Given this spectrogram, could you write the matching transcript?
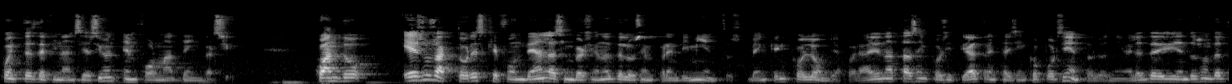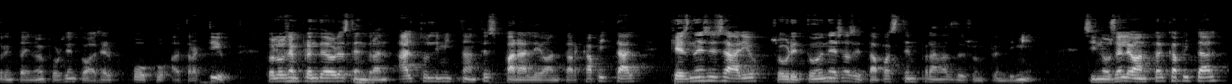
fuentes de financiación en forma de inversión. Cuando esos actores que fondean las inversiones de los emprendimientos ven que en Colombia fuera de una tasa impositiva del 35%, los niveles de dividendos son del 39%, va a ser poco atractivo. Entonces los emprendedores tendrán altos limitantes para levantar capital que es necesario sobre todo en esas etapas tempranas de su emprendimiento. Si no se levanta el capital,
